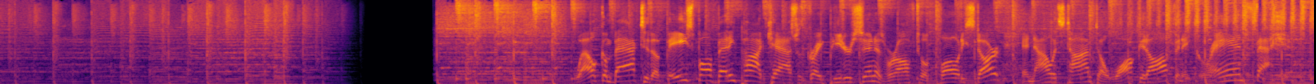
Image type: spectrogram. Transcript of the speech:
Welcome back to the Baseball Betting Podcast with Greg Peterson as we're off to a quality start, and now it's time to walk it off in a grand fashion.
